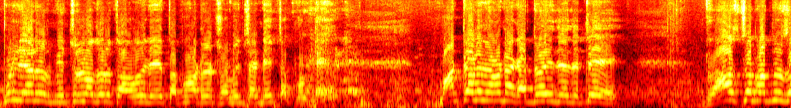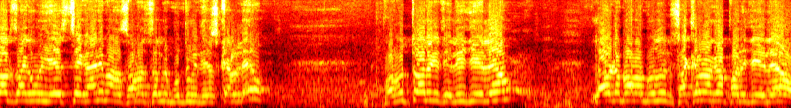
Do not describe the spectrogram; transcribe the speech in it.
ఇప్పుడు నేను మిత్రులందరూ తమ నేను తప్పమాట క్షమించండి తప్పుంటే మాట్లాడేదేమో నాకు అర్థమైంది ఏంటంటే రాష్ట్ర పద్మశాల సంఘం చేస్తే కానీ మన సమస్యలను ముందుకు తీసుకెళ్ళలేం ప్రభుత్వానికి తెలియజేయలేం లేకుంటే మనం ముందుకు సక్రమంగా పనిచేయలేం.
